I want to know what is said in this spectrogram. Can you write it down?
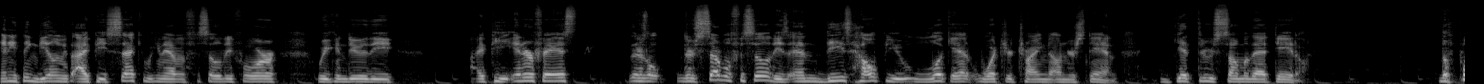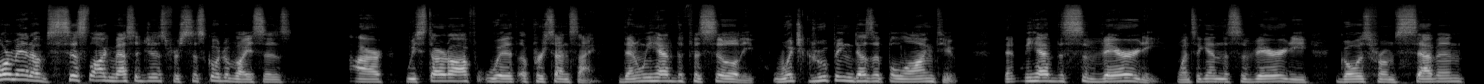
Anything dealing with IPsec, we can have a facility for. We can do the IP interface. There's a there's several facilities, and these help you look at what you're trying to understand, get through some of that data. The format of syslog messages for Cisco devices are we start off with a percent sign. Then we have the facility. Which grouping does it belong to? Then we have the severity. Once again, the severity goes from seven,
